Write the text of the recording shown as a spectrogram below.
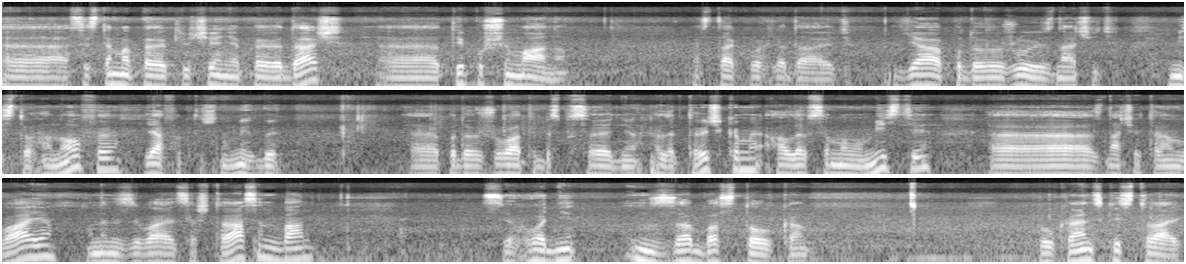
Е, Система переключення передач е, типу Shimano. Ось так виглядають. Я подорожую, значить, місто Ганнофер. Я фактично міг би е, подорожувати безпосередньо електричками, але в самому місті, значить, трамваї. Вони називаються Штрасенбан. Сьогодні забастовка. Український страйк.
